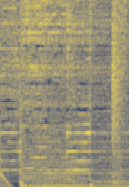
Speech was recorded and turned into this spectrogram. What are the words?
Oh, oh,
